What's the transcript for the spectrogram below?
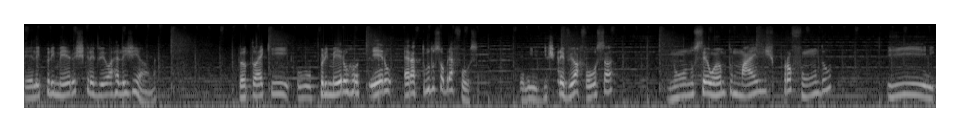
ele primeiro escreveu a religião, né? Tanto é que o primeiro roteiro era tudo sobre a força. Ele descreveu a força no, no seu âmbito mais profundo e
